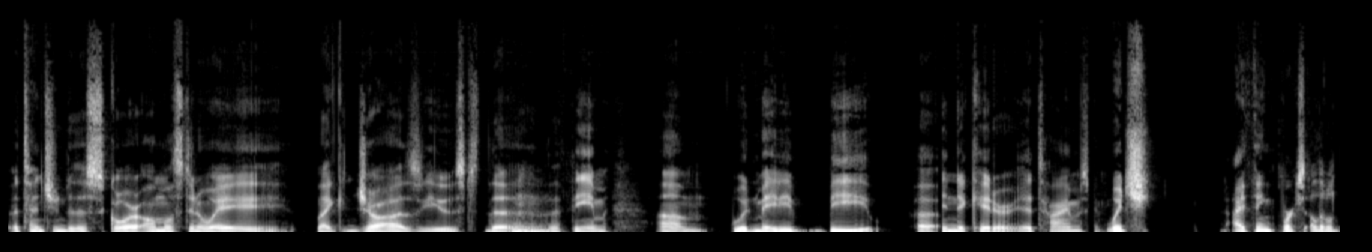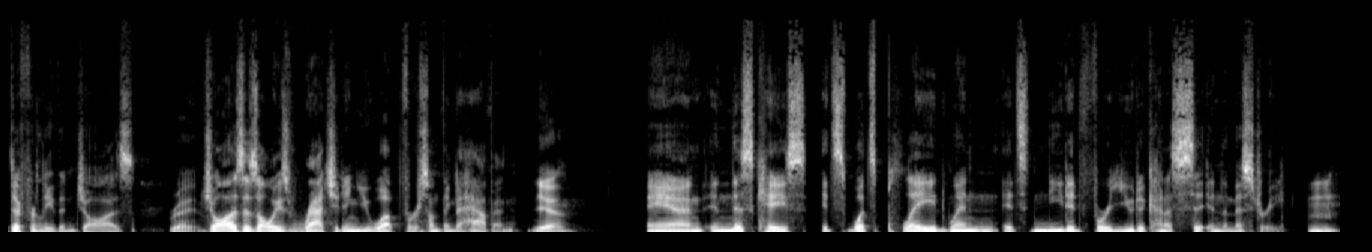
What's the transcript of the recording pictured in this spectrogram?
attention to the score, almost in a way like Jaws used the Mm. the theme, um, would maybe be an indicator at times. which I think works a little differently than Jaws. Right. Jaws is always ratcheting you up for something to happen. Yeah. And in this case, it's what's played when it's needed for you to kind of sit in the mystery. Mm.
